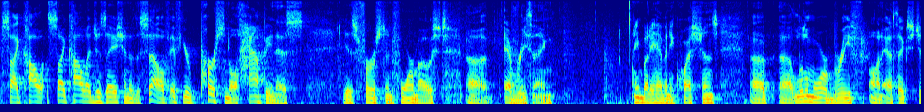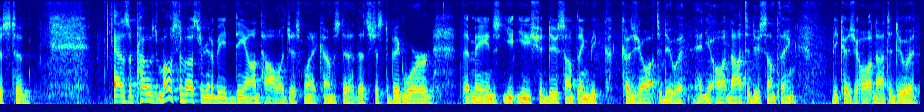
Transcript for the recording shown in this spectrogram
psycho- psychologization of the self. If your personal happiness is first and foremost uh, everything. Anybody have any questions? Uh, a little more brief on ethics, just to, as opposed, most of us are going to be deontologists when it comes to that's just a big word that means you, you should do something because you ought to do it, and you ought not to do something because you ought not to do it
